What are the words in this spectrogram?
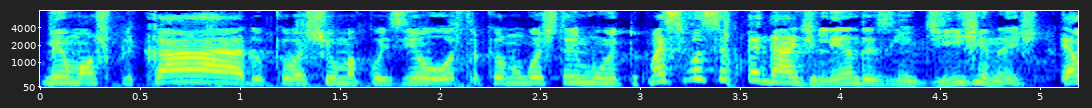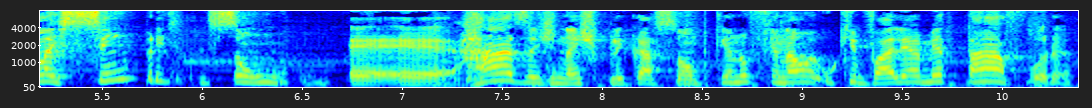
meio mal explicado, que eu achei uma coisinha ou outra que eu não gostei muito. Mas se você pegar as lendas indígenas, elas sempre são é, é, rasas na explicação, porque no final o que vale é a metáfora.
